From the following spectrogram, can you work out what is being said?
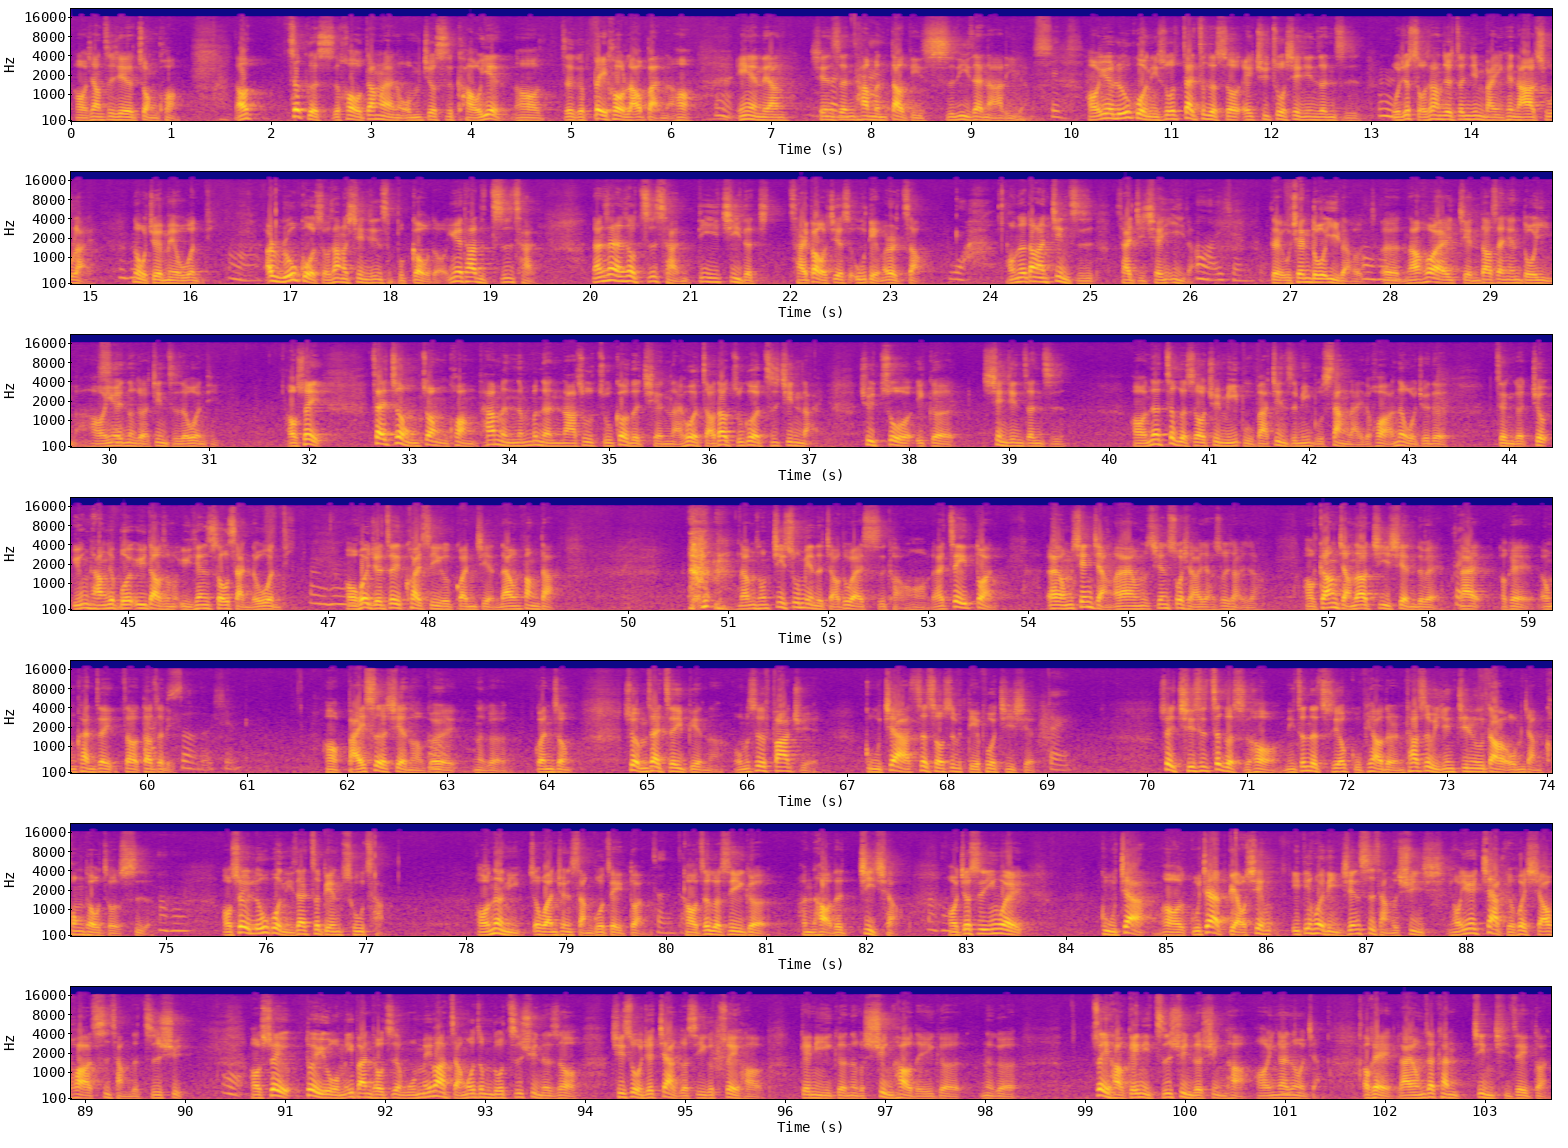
好、哦、像这些的状况，然后这个时候当然我们就是考验，然后这个背后老板的哈，尹衍良先生他们到底实力在哪里啊？是，好、哦，因为如果你说在这个时候哎去做现金增资，嗯、我就手上就真金白银可以拿得出来，嗯、那我觉得没有问题。嗯，而如果手上的现金是不够的，因为他的资产，南山人寿资产第一季的财报我记得是五点二兆。哇，哦，那当然净值才几千亿啦，嗯，一千多，对，五千多亿吧，嗯、呃，然后后来减到三千多亿嘛，好，因为那个净值的问题，哦，所以在这种状况，他们能不能拿出足够的钱来，或者找到足够的资金来去做一个现金增资，好，那这个时候去弥补，把净值弥补上来的话，那我觉得整个就银行就不会遇到什么雨天收伞的问题，嗯哼，我会觉得这一块是一个关键，来，我们放大。那我们从技术面的角度来思考哦，来这一段，来我们先讲，来我们先缩小一下，缩小一下。好，刚刚讲到季线，对不对？对。来，OK，我们看这到到这里。白色的线。好，白色线哦，各位那个观众，所以我们在这一边呢，我们是发觉股价这时候是不是跌破季线？对。所以其实这个时候，你真的持有股票的人，他是不是已经进入到我们讲空头走势了？嗯哼。哦，所以如果你在这边出场。哦，那你就完全闪过这一段，真的。哦，这个是一个很好的技巧。哦，就是因为股价哦，股价的表现一定会领先市场的讯息。哦，因为价格会消化市场的资讯。嗯。哦，所以对于我们一般投资人，我们没办法掌握这么多资讯的时候，其实我觉得价格是一个最好给你一个那个讯号的一个那个最好给你资讯的讯号。哦，应该这么讲。OK，来，我们再看近期这一段。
